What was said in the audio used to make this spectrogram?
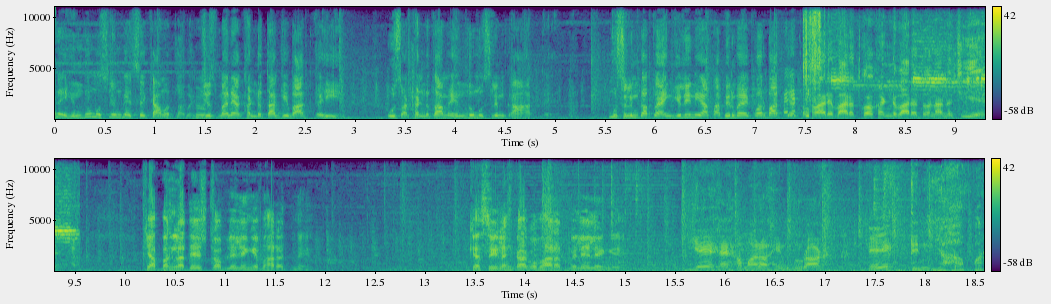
मैंने हिंदू मुस्लिम का इससे क्या मतलब है जिस मैंने अखंडता की बात कही उस अखंडता में हिंदू मुस्लिम कहाँ आते हैं मुस्लिम का तो एंगल ही नहीं आता फिर मैं एक और बात कहता हूँ हमारे भारत को अखंड भारत बनाना चाहिए क्या बांग्लादेश को अब ले लेंगे भारत में क्या श्रीलंका को भारत में ले लेंगे ये है हमारा हिंदू राष्ट्र एक दिन यहाँ पर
